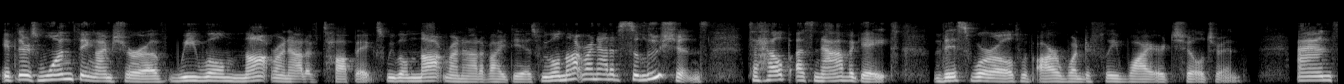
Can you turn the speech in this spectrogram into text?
If there's one thing I'm sure of, we will not run out of topics. We will not run out of ideas. We will not run out of solutions to help us navigate this world with our wonderfully wired children. And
